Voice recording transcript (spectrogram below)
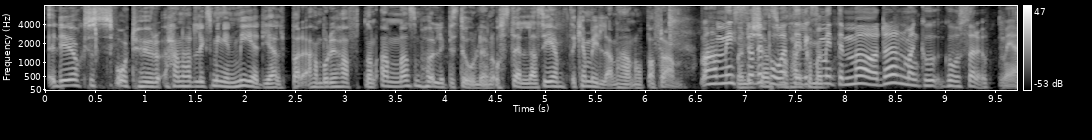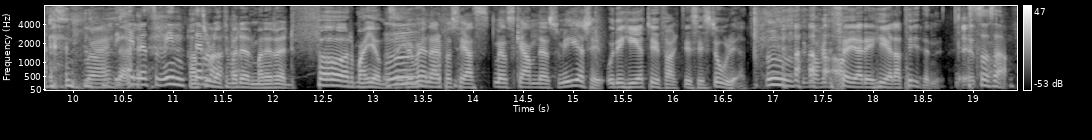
det är också svårt hur, han hade liksom ingen medhjälpare. Han borde ju haft någon annan som höll i pistolen och ställa sig jämte Camilla när han hoppar fram. Men han Men det missade känns på att, att det är liksom kommer- inte mördaren man go- gosar upp med. Nej. Det är killen som inte Han trodde att det var den man är rädd för man gömmer sig. Jag menar på att säga men skam den som ger sig. Och det heter ju faktiskt historien. Man vill säga det hela tiden. Så sant.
